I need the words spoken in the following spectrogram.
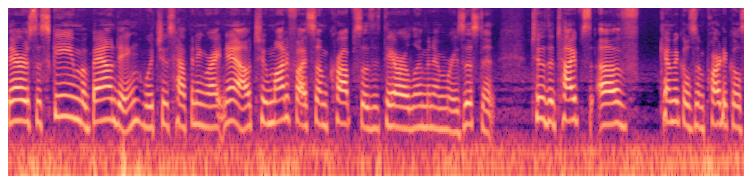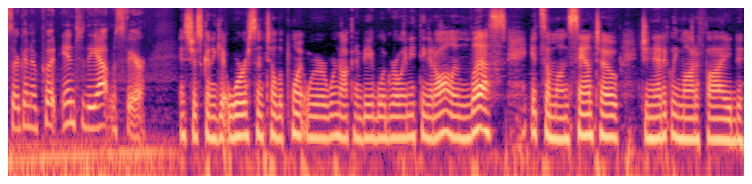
there is a scheme abounding, which is happening right now, to modify some crops so that they are aluminum resistant to the types of chemicals and particles they're going to put into the atmosphere. It's just going to get worse until the point where we're not going to be able to grow anything at all unless it's a Monsanto genetically modified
